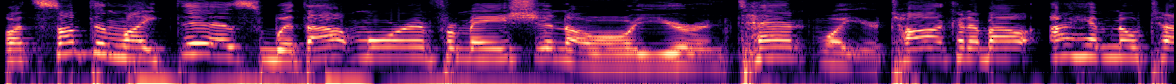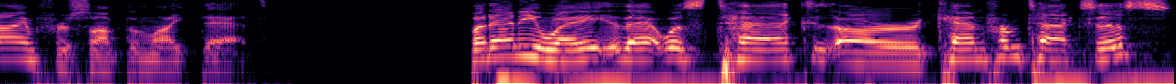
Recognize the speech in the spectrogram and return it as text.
But something like this, without more information or your intent, what you're talking about, I have no time for something like that. But anyway, that was Tex or Ken from Texas.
